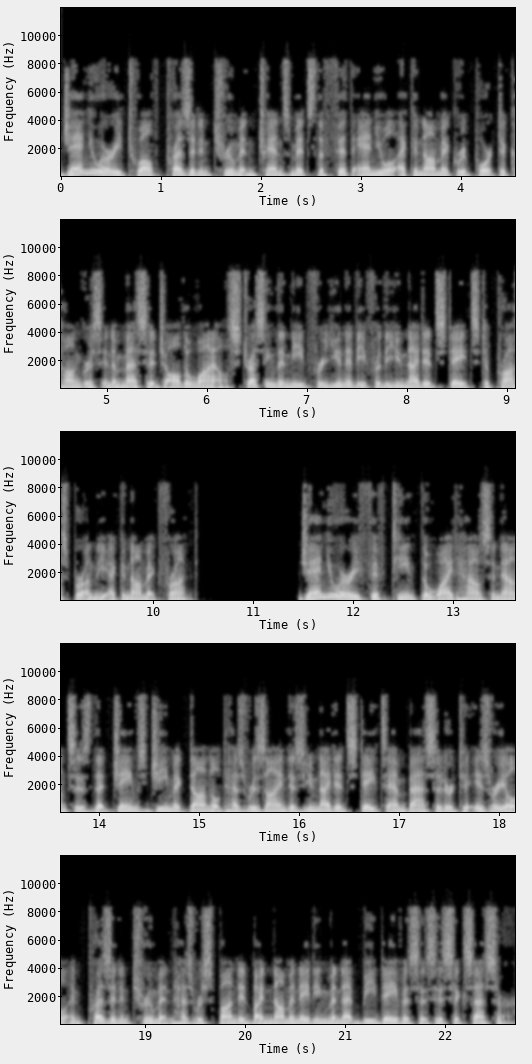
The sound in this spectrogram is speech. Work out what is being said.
January 12 – President Truman transmits the fifth annual economic report to Congress in a message all the while stressing the need for unity for the United States to prosper on the economic front. January 15 – The White House announces that James G. McDonald has resigned as United States Ambassador to Israel and President Truman has responded by nominating Monnett B. Davis as his successor.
